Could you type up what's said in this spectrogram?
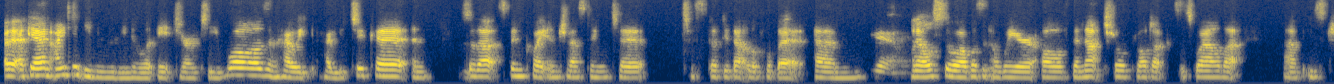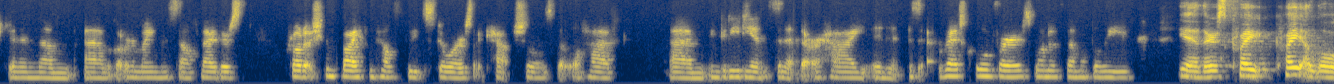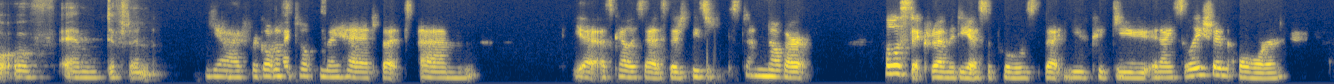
again, I didn't even really know what HRT was and how how you took it. And so that's been quite interesting to to study that a little bit. Um, yeah. And also I wasn't aware of the natural products as well that have estrogen in them. Um, I've got to remind myself now there's products you can buy from health food stores like capsules that will have um, ingredients in it that are high in it. Is it red clover is one of them, I believe. Yeah, there's quite quite a lot of um, different. Yeah, I've forgotten off the top of my head, but um, yeah, as Kelly says, there's these just another holistic remedy, I suppose, that you could do in isolation or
